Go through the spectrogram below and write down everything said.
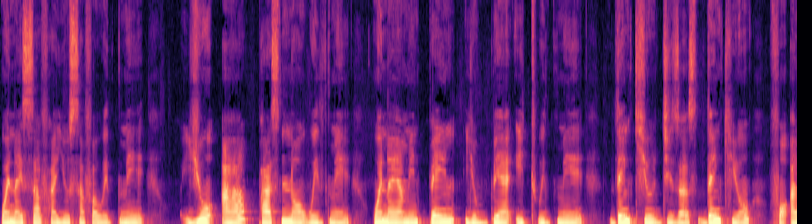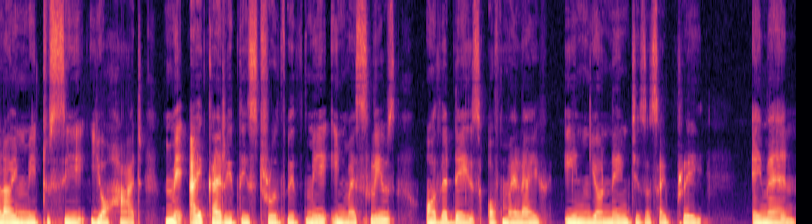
When I suffer, you suffer with me. You are personal with me. When I am in pain, you bear it with me. Thank you, Jesus. Thank you for allowing me to see your heart. May I carry this truth with me in my sleeves all the days of my life. In your name, Jesus, I pray. Amen.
